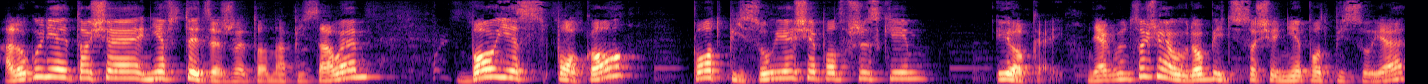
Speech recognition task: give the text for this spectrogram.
ale ogólnie to się nie wstydzę, że to napisałem, bo jest spoko, podpisuję się pod wszystkim i okej. Okay. Jakbym coś miał robić, co się nie podpisuje,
